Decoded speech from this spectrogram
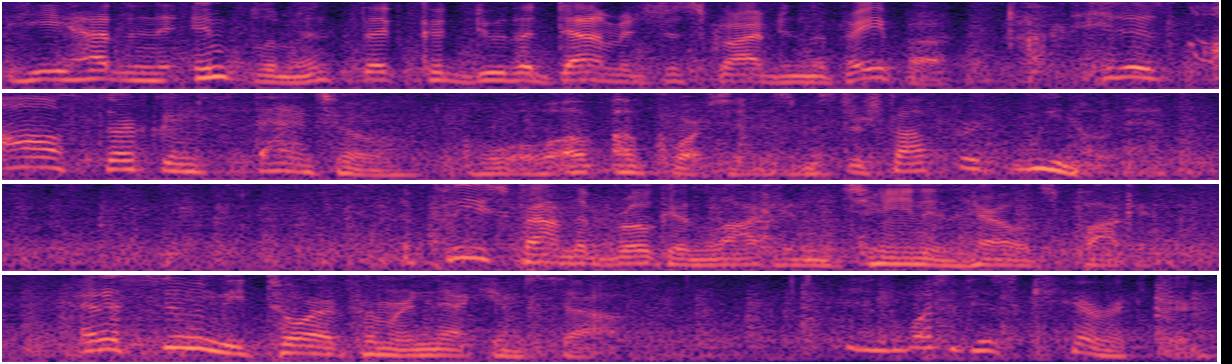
he had an implement that could do the damage described in the paper. It is all circumstantial. Oh, of, of course it is, Mr. Stopford. We know that. The police found the broken lock and chain in Harold's pocket, and assumed he tore it from her neck himself. And what of his character?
